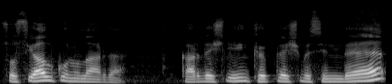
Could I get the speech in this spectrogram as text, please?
sosyal konularda, kardeşliğin kökleşmesinde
